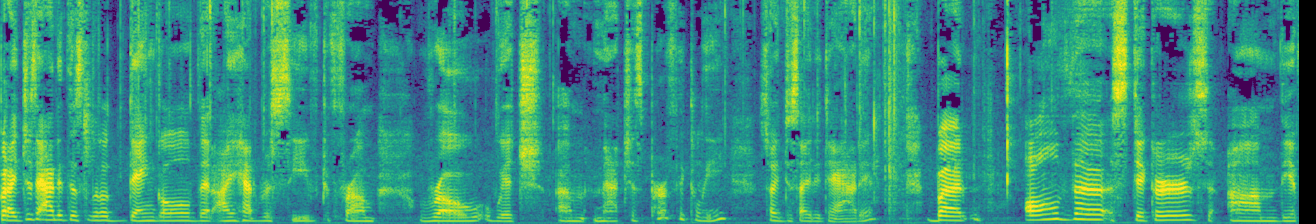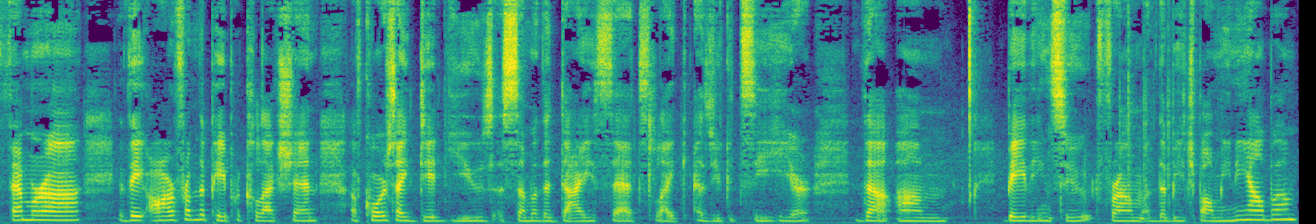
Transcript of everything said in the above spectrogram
But I just added this little dangle that I had received from row, which um, matches perfectly. So I decided to add it. But all the stickers, um, the ephemera, they are from the paper collection. Of course, I did use some of the die sets, like as you could see here, the um, bathing suit from the Beach Ball Mini album.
